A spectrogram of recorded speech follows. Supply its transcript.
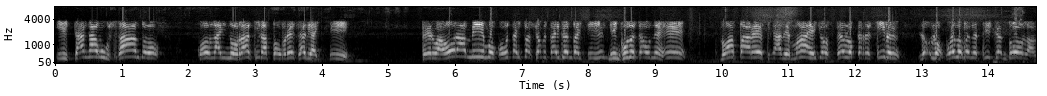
y están abusando con la ignorancia y la pobreza de Haití. Pero ahora mismo, con esta situación que está viviendo Haití, ninguno de esas ONG no aparece. Además, ellos son los que reciben los buenos beneficios en dólar.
